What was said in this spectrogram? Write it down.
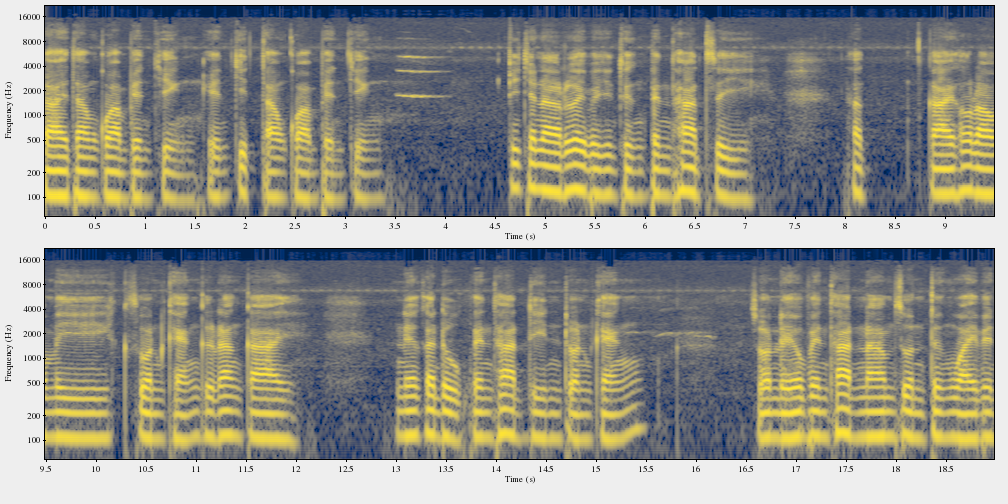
กายตามความเป็นจริง เห็นจิตตามความเป็นจริง พิจารณาเรื่อยไปจนถึงเป็นธาตุสี่ธาตุกายของเรามีส่วนแข็งคือร่างกาย เนื้อกระดูกเป็นธาตุดินส่วนแข็ง ส่วนเหลวเป็นธาตุน้ำส่วนตึงไหวเป็น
